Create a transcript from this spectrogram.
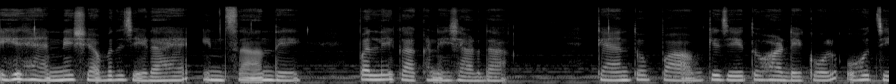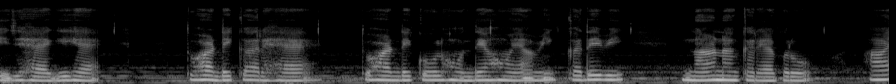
ਇਹ ਹੈ ਸ਼ਬਦ ਜਿਹੜਾ ਹੈ ਇਨਸਾਨ ਦੇ ਪੱਲੇ ਕੱਖ ਨਹੀਂ ਛੱਡਦਾ। ਕਹਿਣ ਤੋਂ ਭਾਵ ਕਿ ਜੇ ਤੁਹਾਡੇ ਕੋਲ ਉਹ ਚੀਜ਼ ਹੈਗੀ ਹੈ, ਤੁਹਾਡੇ ਘਰ ਹੈ, ਤੁਹਾਡੇ ਕੋਲ ਹੁੰਦਿਆਂ ਹੋਇਆਂ ਵੀ ਕਦੇ ਵੀ ਨਾ ਨਾ ਕਰਿਆ ਕਰੋ। ਹਾਂ,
